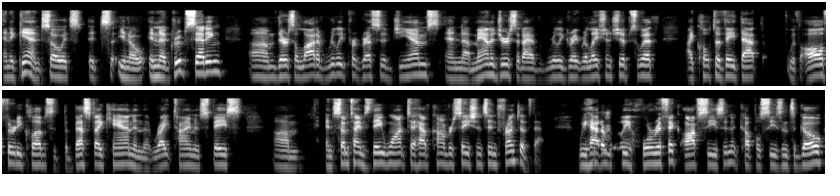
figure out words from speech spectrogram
and again so it's it's you know in a group setting um, there's a lot of really progressive gms and uh, managers that i have really great relationships with. I cultivate that with all 30 clubs at the best i can in the right time and space. Um, and sometimes they want to have conversations in front of that we had mm-hmm. a really horrific off season a couple seasons ago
